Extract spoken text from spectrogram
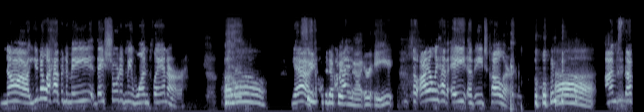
Nah, you know what happened to me? They shorted me one planner. Oh no. Yeah, So you ended up with I- that or eight. so I only have eight of each color. Oh, no. Ah, I'm that,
